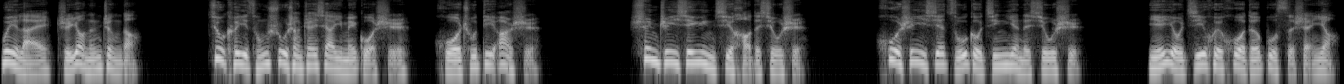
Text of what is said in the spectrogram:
未来只要能挣到，就可以从树上摘下一枚果实，活出第二世。甚至一些运气好的修士，或是一些足够惊艳的修士，也有机会获得不死神药。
